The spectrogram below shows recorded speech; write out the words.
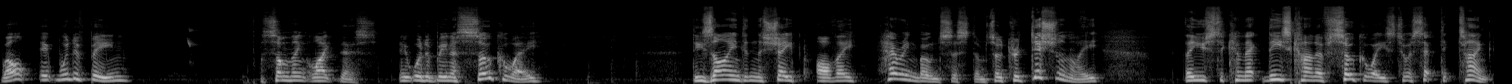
Well, it would have been something like this. It would have been a soakaway designed in the shape of a herringbone system. So traditionally, they used to connect these kind of soakaways to a septic tank.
